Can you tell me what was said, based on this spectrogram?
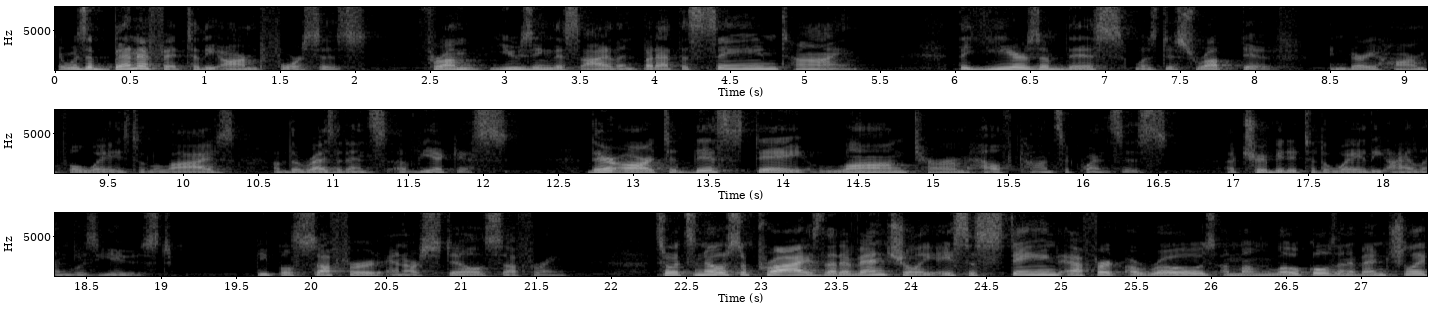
There was a benefit to the armed forces from using this island, but at the same time, the years of this was disruptive in very harmful ways to the lives of the residents of Vieques. There are to this day long term health consequences attributed to the way the island was used. People suffered and are still suffering. So it's no surprise that eventually a sustained effort arose among locals and eventually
